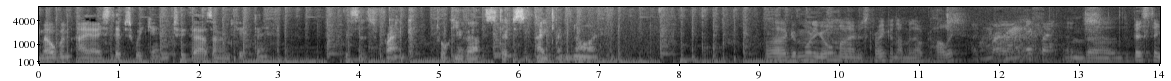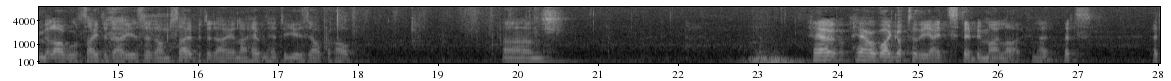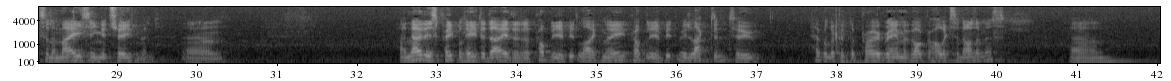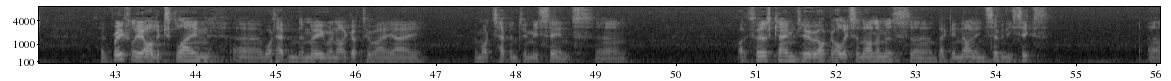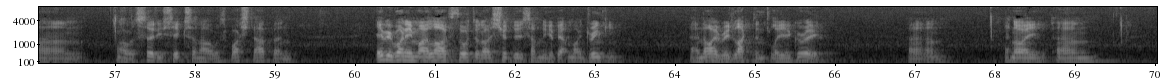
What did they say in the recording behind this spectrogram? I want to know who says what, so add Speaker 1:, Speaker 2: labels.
Speaker 1: Melbourne AA Steps Weekend 2015.
Speaker 2: This is Frank talking about steps 8 and 9.
Speaker 3: Uh, good morning, all. My name is Frank, and I'm an alcoholic. And uh, the best thing that I will say today is that I'm sober today, and I haven't had to use alcohol. Um, how, how have I got to the eighth step in my life? You know, that's that's an amazing achievement. Um, I know there's people here today that are probably a bit like me, probably a bit reluctant to have a look at the program of Alcoholics Anonymous. Um, so, briefly, I'll explain uh, what happened to me when I got to AA and what's happened to me since. Um, I first came to Alcoholics Anonymous uh, back in 1976. Um, I was 36 and I was washed up, and everyone in my life thought that I should do something about my drinking, and I reluctantly agreed. Um, and I um,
